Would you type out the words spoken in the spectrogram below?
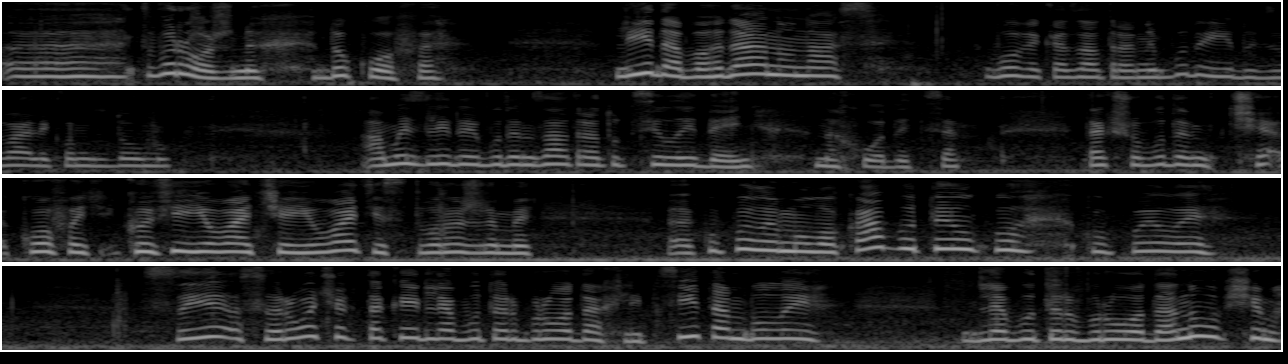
е, творожних до кофе. Ліда, Богдан у нас. Вовіка завтра не буде, їдуть з валіком з дому. А ми з Лідою будемо завтра тут цілий день знаходитися. Так що будемо кофіювати, чаювати із творожними. Е, Купили молока бутилку, купили си, сирочок такий для бутерброда, хлібці там були для бутерброда. Ну, в общем,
